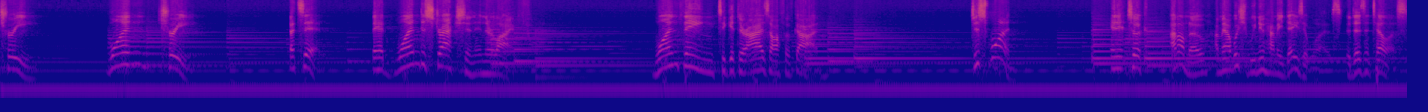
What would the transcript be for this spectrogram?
tree. One tree. That's it. They had one distraction in their life. One thing to get their eyes off of God. Just one. And it took, I don't know, I mean, I wish we knew how many days it was. It doesn't tell us.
